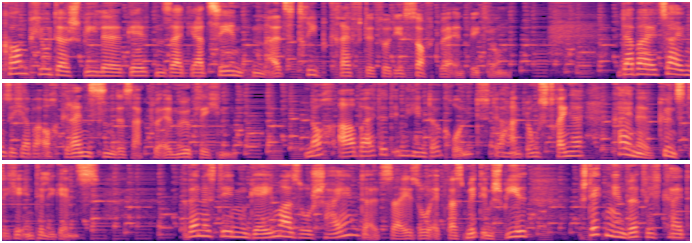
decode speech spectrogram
Computerspiele gelten seit Jahrzehnten als Triebkräfte für die Softwareentwicklung. Dabei zeigen sich aber auch Grenzen des aktuell Möglichen. Noch arbeitet im Hintergrund der Handlungsstränge keine künstliche Intelligenz. Wenn es dem Gamer so scheint, als sei so etwas mit im Spiel, stecken in Wirklichkeit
